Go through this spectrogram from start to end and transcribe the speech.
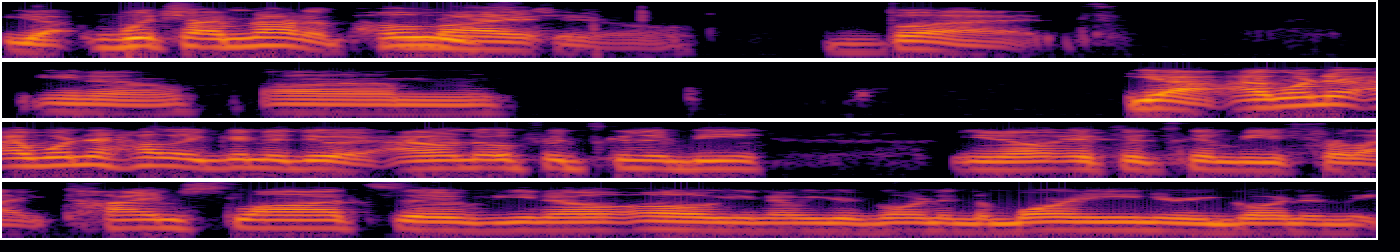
yeah, which I'm not opposed Right. to, but you know, um yeah, I wonder I wonder how they're going to do it. I don't know if it's going to be you know, if it's going to be for like time slots of, you know, oh, you know, you're going in the morning or you're going in the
